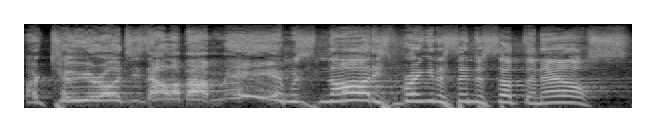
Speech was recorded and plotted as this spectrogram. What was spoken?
Our two year old, he's all about me. And it's not, he's bringing us into something else.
